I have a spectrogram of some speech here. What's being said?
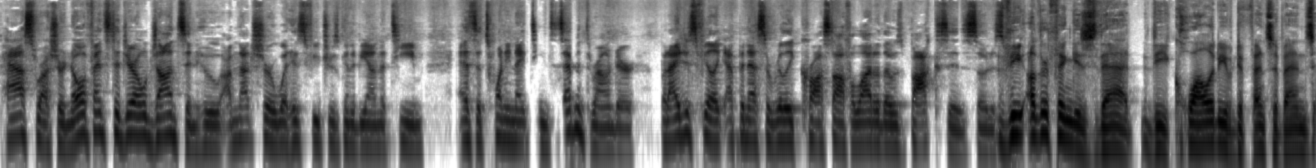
pass rusher. No offense to Darryl Johnson, who I'm not sure what his future is going to be on the team as a 2019 seventh rounder, but I just feel like Epenesa really crossed off a lot of those boxes, so to speak. The other thing is that the quality of defensive ends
